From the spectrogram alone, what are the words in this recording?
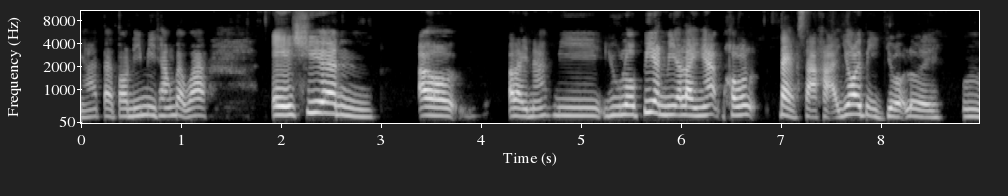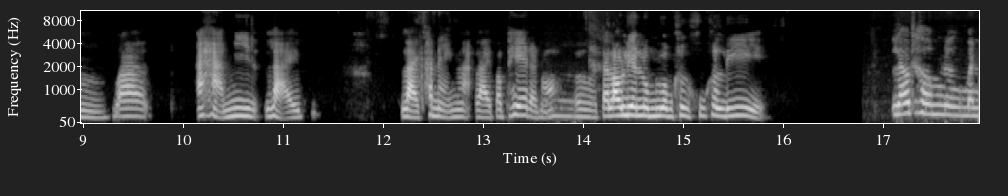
เงี้ย แต่ตอนนี้มีทั้งแบบว่า Asian เอ่ออะไรนะ มียุโรเปียนมีอะไรเงี้ยเขาแตกสาขาย่อยไปอีกเยอะเลย อืมว่าอาหารมีหลาย หลายแขนงอะหลายประเภทอะเนาะเออแต่เราเรียนรวมๆคือคุกคลี่แล้วเทอมหนึ่งมัน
